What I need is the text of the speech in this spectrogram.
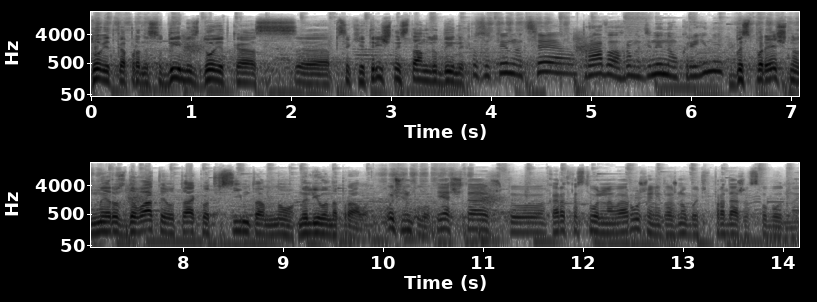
Довідка про несудимість, довідка з е, психіатричний стан людини. Позитивно, це право громадянина України. Безперечно, не роздавати отак, от всім там ну наліво направо. Очень плохо. Я считаю, что короткоствольного оружия не должно быть в продаже свободной.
